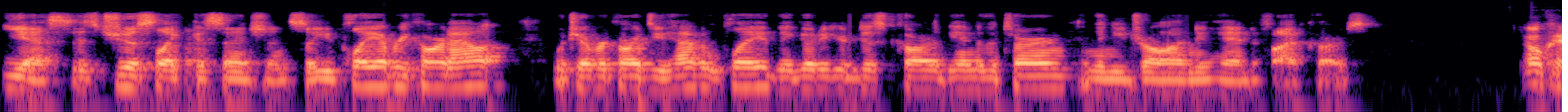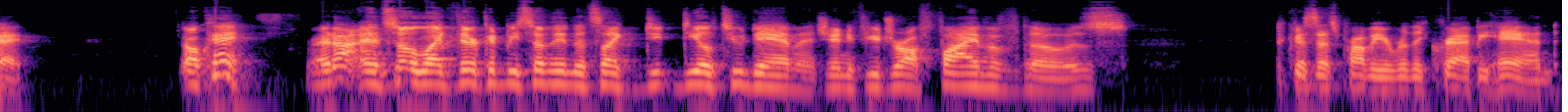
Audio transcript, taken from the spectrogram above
Yes, it's just like Ascension. So you play every card out. Whichever cards you haven't played, they go to your discard at the end of the turn, and then you draw a new hand of five cards. Okay. Okay. Right on. And so, like, there could be something that's like d- deal two damage, and if you draw five of those, because that's probably a really crappy hand,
